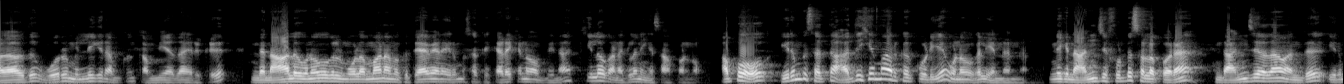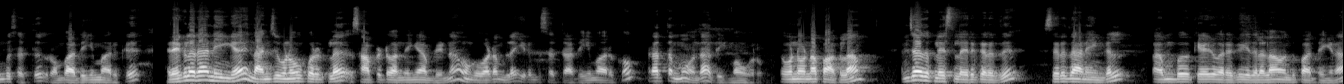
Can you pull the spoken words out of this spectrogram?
அதாவது ஒரு மில்லிகிராமுக்கும் கம்மியாக தான் இருக்குது இந்த நாலு உணவுகள் மூலமாக நமக்கு தேவையான இரும்பு சத்து கிடைக்கணும் அப்படின்னா கிலோ கணக்கில் நீங்கள் சாப்பிடணும். அப்போது இரும்பு சத்து அதிகமாக இருக்கக்கூடிய உணவுகள் என்னென்ன? இன்னைக்கு நான் அஞ்சு ஃபுட்டு சொல்ல போகிறேன் இந்த அஞ்சில் தான் வந்து இரும்பு சத்து ரொம்ப அதிகமாக இருக்குது ரெகுலராக நீங்கள் இந்த அஞ்சு உணவுப் பொருட்களை சாப்பிட்டுட்டு வந்தீங்க அப்படின்னா உங்கள் உடம்புல இரும்பு சத்து அதிகமாக இருக்கும் ரத்தமும் வந்து அதிகமாக வரும். ஒன்று ஒன்றா பார்க்கலாம். அஞ்சாவது பிளேஸில் இருக்கிறது சிறுதானியங்கள் கம்பு கேழ்வரகு இதிலெல்லாம் வந்து பார்த்தீங்கன்னா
